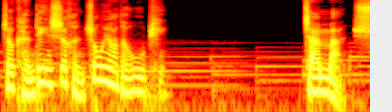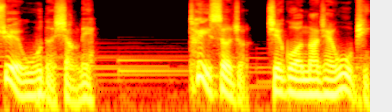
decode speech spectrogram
这肯定是很重要的物品。沾满血污的项链。褪色者接过那件物品，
